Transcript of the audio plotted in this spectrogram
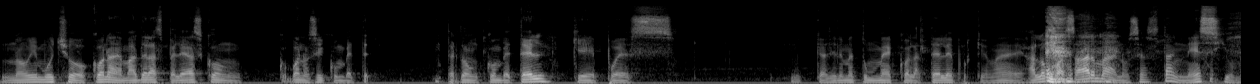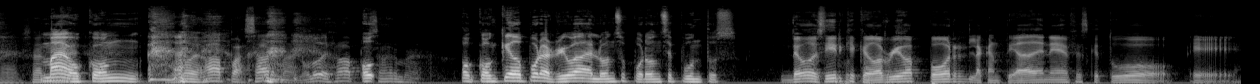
no, vi mucho Ocon, además de las peleas con, bueno, sí, con Betel, perdón, con Betel, que pues casi le meto un meco a la tele porque, madre, déjalo pasar, man, no seas tan necio, man. O Ocon... No lo dejaba pasar, man, no lo dejaba pasar, o, man. Ocon quedó por arriba de Alonso por 11 puntos. Debo decir que quedó arriba por la cantidad de NFs que tuvo eh,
